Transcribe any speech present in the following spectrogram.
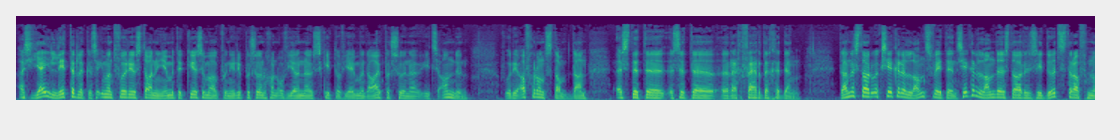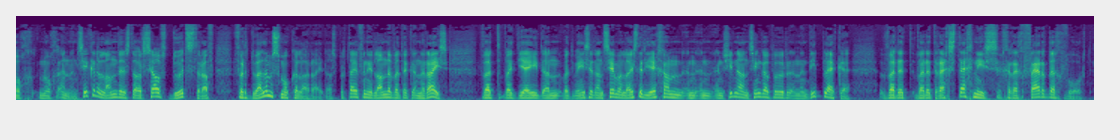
As jy letterlik as iemand voor jou staan en jy moet 'n keuse maak van hierdie persoon gaan of jou nou skiet of jy moet daai persoon nou iets aandoen voor die afgrond stamp, dan is dit 'n is dit 'n regverdige ding. Dan is daar ook sekere landswette en sekere lande is daar is die doodstraf nog nog in. In sekere lande is daar selfs doodstraf vir dwelmsmokkelary. Daar's party van die lande wat ek in reis wat wat jy dan wat mense dan sê maar luister jy gaan in in in China en Singapore en in die plekke wat dit wat dit regstegnies geregverdig word.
